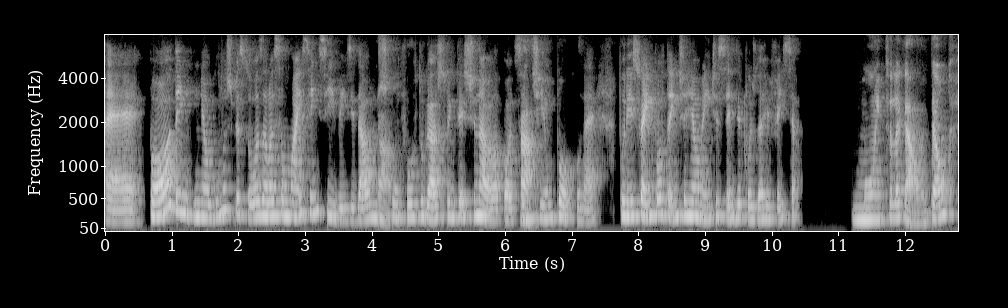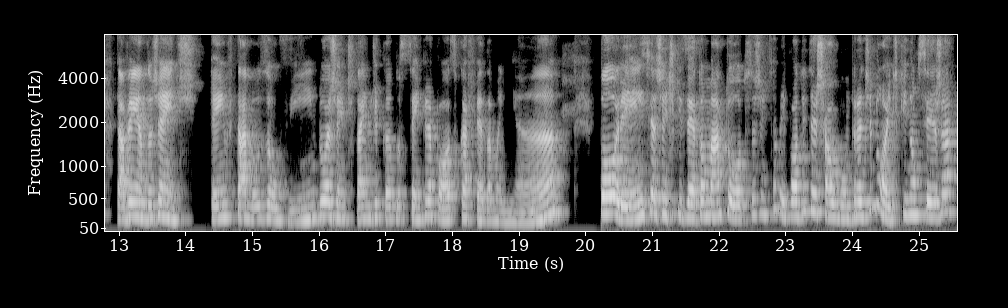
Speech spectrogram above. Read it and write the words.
é, podem, em algumas pessoas, elas são mais sensíveis e dá um Tá, desconforto gastrointestinal, ela pode sentir tá. um pouco, né? Por isso é importante realmente ser depois da refeição. Muito legal. Então, tá vendo, gente? Quem está nos ouvindo, a gente está indicando sempre após o café da manhã. Porém, se a gente quiser tomar todos, a gente também pode deixar algum para de noite, que não seja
